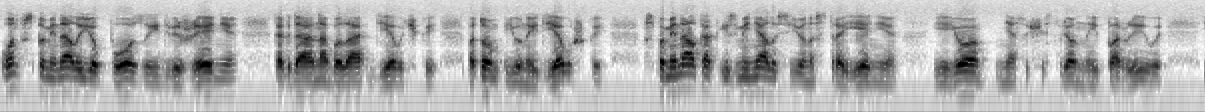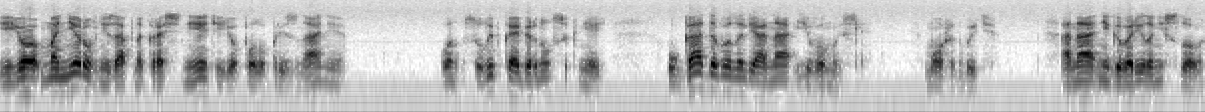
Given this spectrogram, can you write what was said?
Он вспоминал ее позы и движения, когда она была девочкой, потом юной девушкой, вспоминал, как изменялось ее настроение, ее неосуществленные порывы, ее манеру внезапно краснеть, ее полупризнание. Он с улыбкой обернулся к ней. Угадывала ли она его мысли? Может быть. Она не говорила ни слова.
